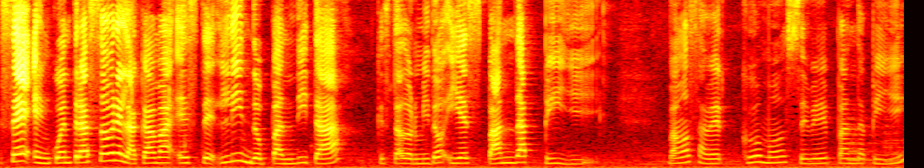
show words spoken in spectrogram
se encuentra sobre la cama este lindo pandita que está dormido y es Panda Piggy. Vamos a ver cómo se ve Panda Piggy.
